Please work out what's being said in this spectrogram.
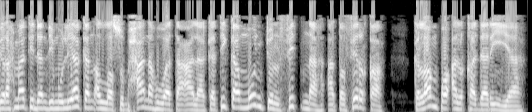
dirahmati dan dimuliakan Allah Subhanahu wa taala ketika muncul fitnah atau firqah kelompok Al-Qadariyah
